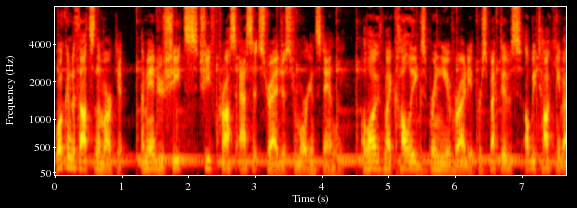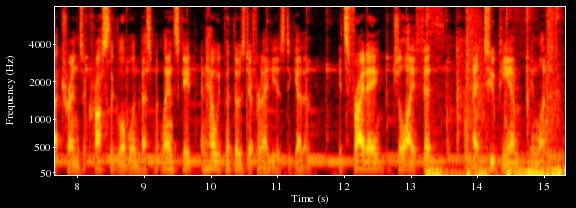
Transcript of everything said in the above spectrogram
Welcome to Thoughts on the Market. I'm Andrew Sheets, Chief Cross Asset Strategist for Morgan Stanley. Along with my colleagues bringing you a variety of perspectives, I'll be talking about trends across the global investment landscape and how we put those different ideas together. It's Friday, July 5th at 2 p.m. in London.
